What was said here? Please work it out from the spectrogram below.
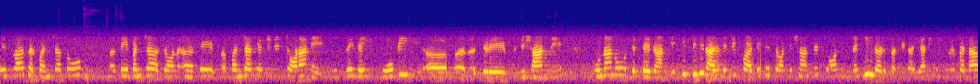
ਇਸ ਵਾਰ ਸਰਪੰਚਾਂ ਤੋਂ ਅ, ਤੇ ਪੰਚਾਂ ਚੋਣ ਤੇ ਪੰਚਾਂ ਦੀਆਂ ਜਿਹੜੀ ਚੋਣਾਂ ਨੇ ਉਸ ਦੇ ਲਈ ਜੋ ਵੀ ਜਿਹੜੇ ਨਿਸ਼ਾਨ ਨੇ ਉਹਨਾਂ ਨੂੰ ਦਿੱਤੇ ਜਾਣਗੇ। ਕਿਸੇ ਵੀ ਰਾਜਨੀਤਿਕ ਪਾਰਟੀ ਦੇ ਚੋਣ ਨਿਸ਼ਾਨ ਤੇ ਚੋਣ ਨਹੀਂ ਲੜ ਸਕੇਗਾ। ਯਾਨੀ ਕਿ ਜਿਵੇਂ ਪਹਿਲਾਂ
